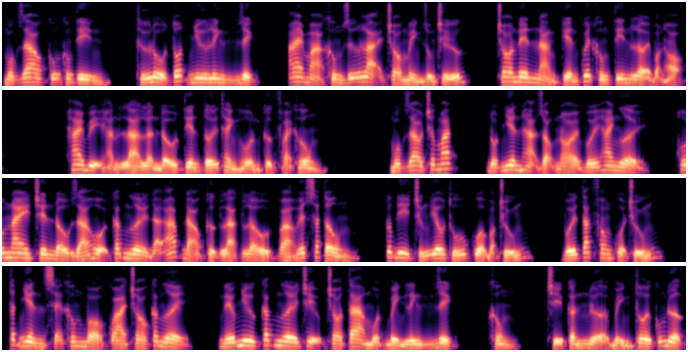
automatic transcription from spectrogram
Mục dao cũng không tin, thứ đồ tốt như linh dịch, ai mà không giữ lại cho mình dùng chứ, cho nên nàng kiên quyết không tin lời bọn họ. Hai vị hẳn là lần đầu tiên tới thành hồn cực phải không? Mục Giao trước mắt, đột nhiên hạ giọng nói với hai người, hôm nay trên đấu giá hội các ngươi đã áp đảo cực lạc lầu và huyết sát tông, cướp đi chứng yêu thú của bọn chúng, với tác phong của chúng, tất nhiên sẽ không bỏ qua cho các ngươi, nếu như các ngươi chịu cho ta một bình linh dịch, không, chỉ cần nửa bình thôi cũng được,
